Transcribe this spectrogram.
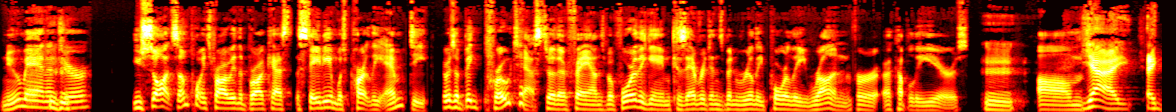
new manager. You saw at some points probably in the broadcast the stadium was partly empty. There was a big protest to their fans before the game because Everton's been really poorly run for a couple of years. Hmm. Um, Yeah, I, I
